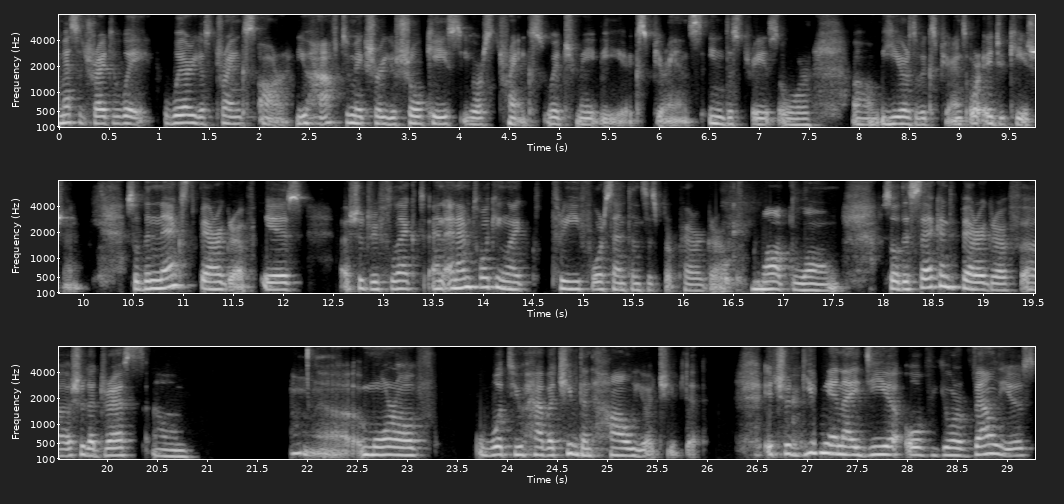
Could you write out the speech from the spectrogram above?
message right away where your strengths are. You have to make sure you showcase your strengths, which may be experience, industries, or um, years of experience, or education. So the next paragraph is uh, should reflect, and, and I'm talking like three, four sentences per paragraph, okay. not long. So the second paragraph uh, should address um, uh, more of what you have achieved and how you achieved it. It should give me an idea of your values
